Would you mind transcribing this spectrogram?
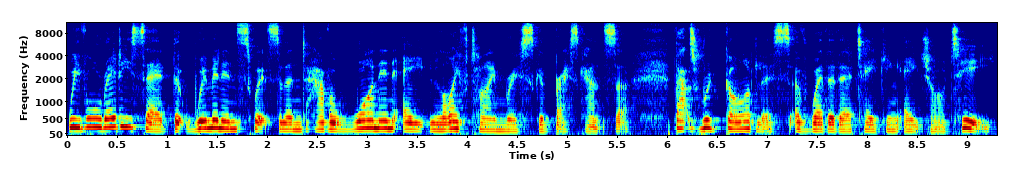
we've already said that women in Switzerland have a 1 in 8 lifetime risk of breast cancer. That's regardless of whether they're taking HRT.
